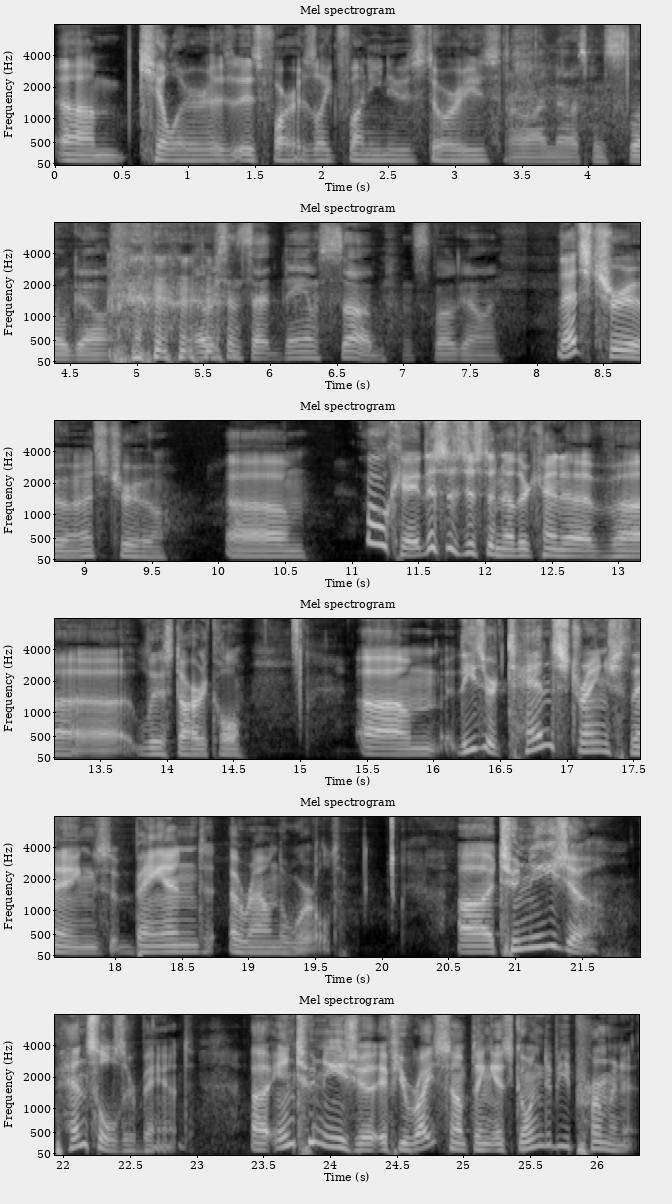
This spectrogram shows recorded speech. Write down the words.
um, killer as, as far as like funny news stories. Oh, I know. It's been slow going. Ever since that damn sub, it's slow going. That's true. That's true. Um, okay, this is just another kind of uh, list article. Um, these are 10 strange things banned around the world. Uh, Tunisia, pencils are banned. Uh, in Tunisia, if you write something, it's going to be permanent.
